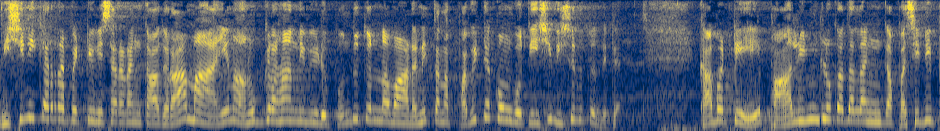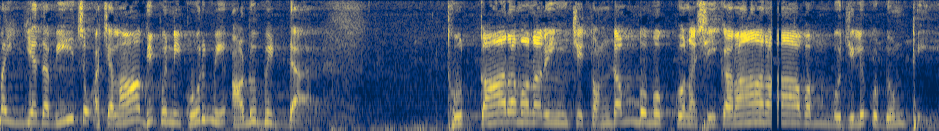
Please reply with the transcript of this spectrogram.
విసినికర్ర పెట్టి విసరడం కాదురా మా ఆయన అనుగ్రహాన్ని వీడు పొందుతున్నవాడని తన పవిట కొంగు తీసి విసురుతుందిట. కాబట్టి పాలిండ్లు కదలంగ పసిడిపయ్యద వీచు అచలాధిపుని కూర్మి అడుబిడ్డ. తూత్కారమునరించి తొండంబు ముక్కున శిఖరారావంబు జిలుకు డుంటి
